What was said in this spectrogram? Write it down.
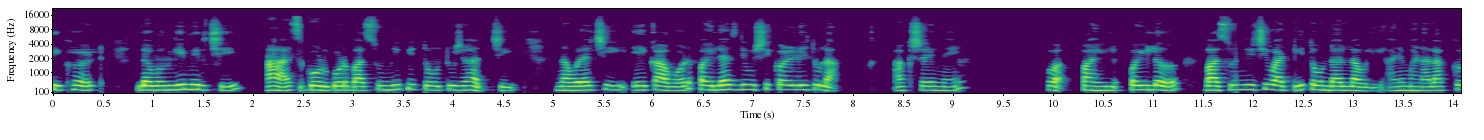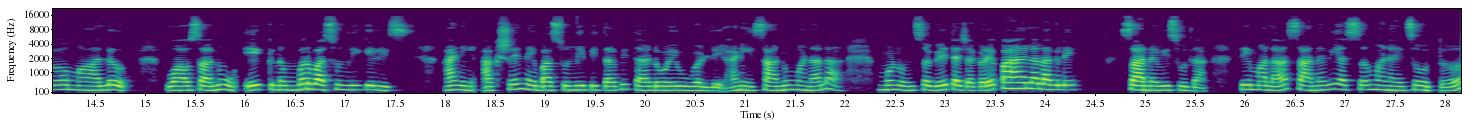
तिखट लवंगी मिरची आज गोड गोड बासुंदी पितो तुझ्या हातची. नवऱ्याची एक आवड पहिल्याच दिवशी कळली तुला. अक्षयने प- पाहिलं पहिलं बासुंदीची वाटी तोंडाला लावली आणि म्हणाला क माल वाव सानू एक नंबर बासुंदी केलीस. आणि अक्षयने बासुंदी पिता पिता डोळे उघडले आणि सानू म्हणाला म्हणून सगळे त्याच्याकडे पाहायला लागले. सानवी सुद्धा ते मला सानवी असं म्हणायचं होतं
